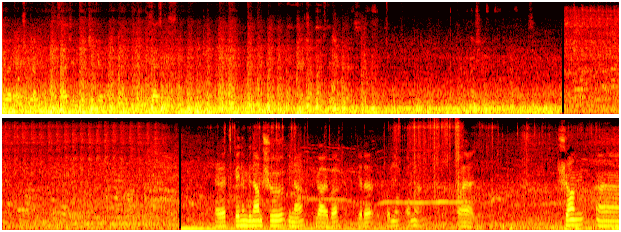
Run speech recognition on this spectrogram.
videoda konuşacağım. Sadece video çekiyorum. İzlersiniz. İyi akşamlar. Teşekkür ederiz. Yakınlaşıyorum. Evet, benim binam şu bina galiba. Ya da o mu? O mu? O herhalde. Şu an eee,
